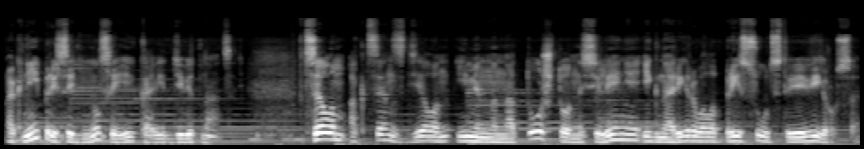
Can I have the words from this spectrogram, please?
а к ней присоединился и COVID-19. В целом акцент сделан именно на то, что население игнорировало присутствие вируса.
